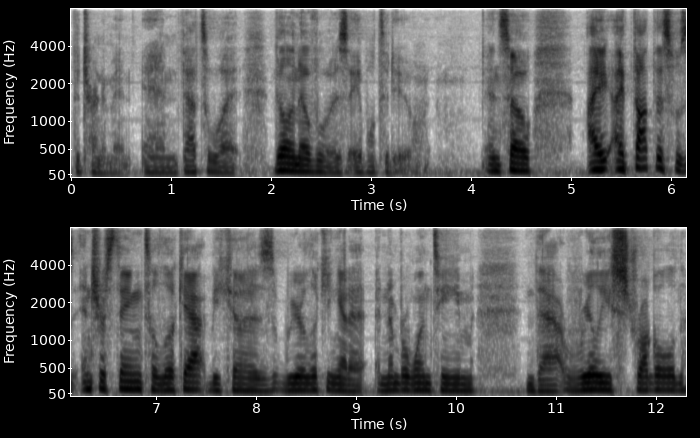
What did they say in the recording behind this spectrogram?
the tournament. And that's what Villanova was able to do. And so I, I thought this was interesting to look at because we were looking at a, a number one team that really struggled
